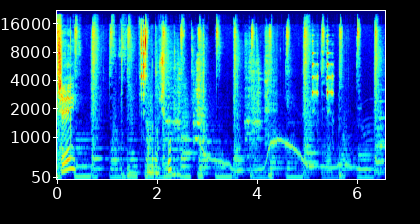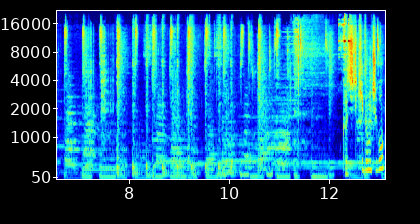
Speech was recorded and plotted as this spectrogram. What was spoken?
그렇지 한 번 더 치고. 그렇지 키도 훔치고.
